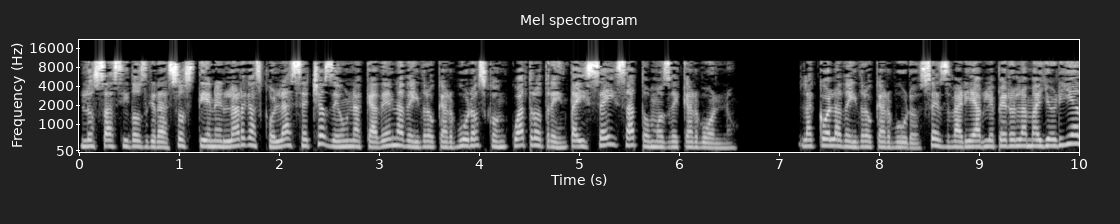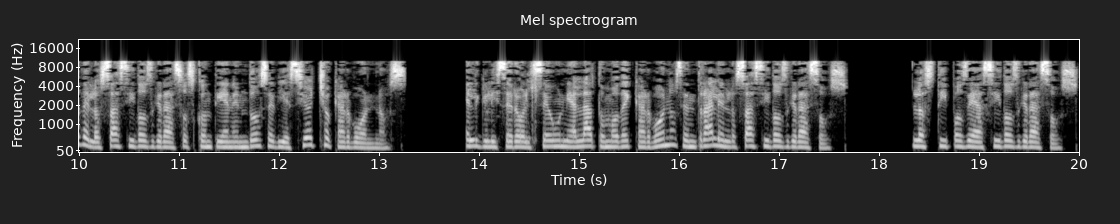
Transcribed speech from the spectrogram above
Los ácidos grasos tienen largas colas hechas de una cadena de hidrocarburos con 436 átomos de carbono. La cola de hidrocarburos es variable pero la mayoría de los ácidos grasos contienen 12-18 carbonos. El glicerol se une al átomo de carbono central en los ácidos grasos. Los tipos de ácidos grasos.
